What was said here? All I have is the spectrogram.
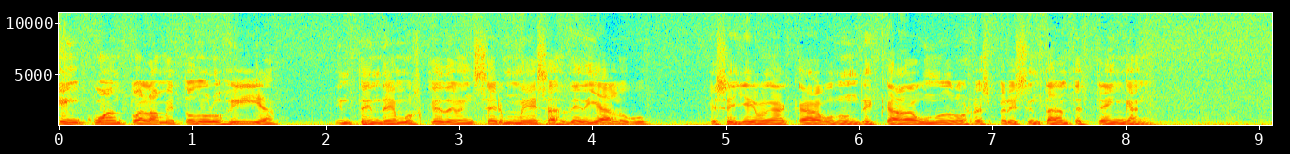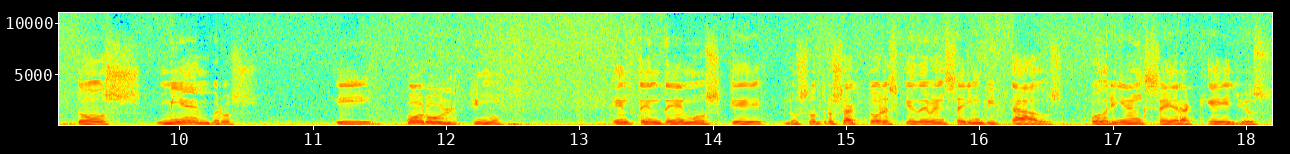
En cuanto a la metodología, entendemos que deben ser mesas de diálogo que se lleven a cabo donde cada uno de los representantes tengan dos miembros y por último, entendemos que los otros actores que deben ser invitados podrían ser aquellos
